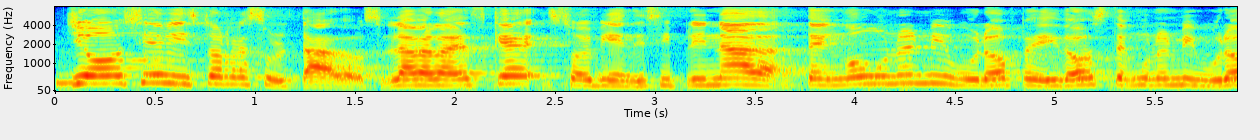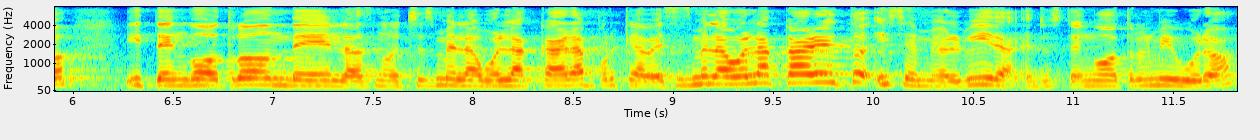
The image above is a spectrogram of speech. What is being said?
Yo sí he visto resultados. La verdad es que soy bien disciplinada. Tengo uno en mi buró, pedí dos, tengo uno en mi buró y tengo otro donde en las noches me lavo la cara porque a veces me lavo la cara y, se me olvida. Entonces tengo otro en mi buró.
